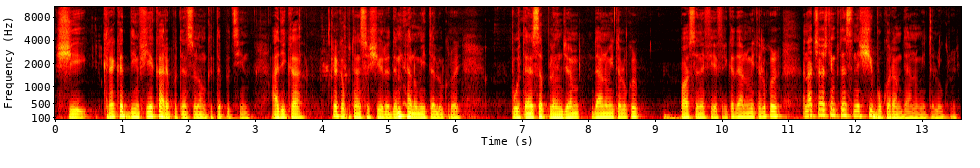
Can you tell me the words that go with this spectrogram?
Și cred că din fiecare putem să luăm câte puțin. Adică, cred că putem să și râdem de anumite lucruri, putem să plângem de anumite lucruri, poate să ne fie frică de anumite lucruri, în același timp putem să ne și bucurăm de anumite lucruri.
